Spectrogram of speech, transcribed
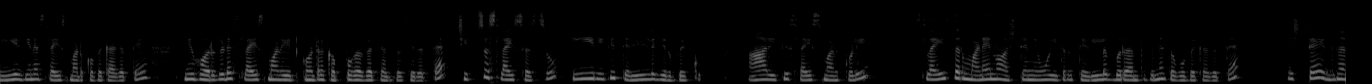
ನೀರಿಗೇನೆ ಸ್ಲೈಸ್ ಮಾಡ್ಕೋಬೇಕಾಗತ್ತೆ. ನೀವು ಹೊರಗಡೆ ಸ್ಲೈಸ್ ಮಾಡಿ ಇಟ್ಕೊಂಡ್ರೆ ಕಪ್ಪುಗಾಗೋ ಚಾನ್ಸಸ್ ಇರುತ್ತೆ. ಚಿಪ್ಸ್ ಸ್ಲೈಸಸ್ಸು ಈ ರೀತಿ ತೆಳ್ಳಗಿರಬೇಕು. ಆ ರೀತಿ ಸ್ಲೈಸ್ ಮಾಡ್ಕೊಳ್ಳಿ. ಸ್ಲೈಸರ್ ಮಣೆನೂ ಅಷ್ಟೇ ನೀವು ಈ ಥರ ತೆಳ್ಳಗೆ ಬರೋ ಅಂಥದ್ದನ್ನೇ ತೊಗೋಬೇಕಾಗುತ್ತೆ. ಇಷ್ಟೇ ಇದನ್ನು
